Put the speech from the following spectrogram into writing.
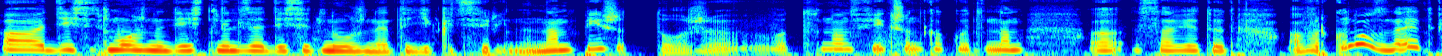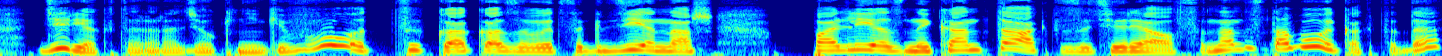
10 можно, 10 нельзя, 10 нужно. Это Екатерина нам пишет тоже. Вот нонфикшн какой-то нам э, советует. А Варкунов знает директора радиокниги. Вот, оказывается, где наш полезный контакт затерялся. Надо с тобой как-то, да?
